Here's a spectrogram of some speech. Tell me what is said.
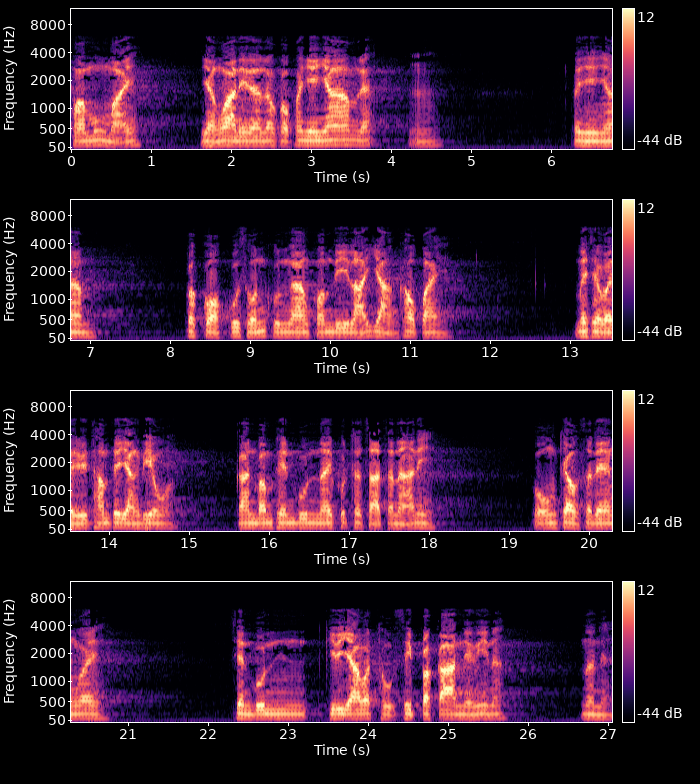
ความมุ่งหมาย อย่างว่านี่แล้วเราก็พยายามแล้วพยายาม ประกอบกุศลคุณงามความดีหลายอย่างเข้าไป ไม่ใช่ว่าทำแต่อย่างเดียว การบำเพ็ญบุญในพุทธศาสนานี่พระองค์เจ้าแสดงไว้ เช่นบุญกิริยาวัตถุสิบประการอย่างนี้นะ นั่นเนี่ย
